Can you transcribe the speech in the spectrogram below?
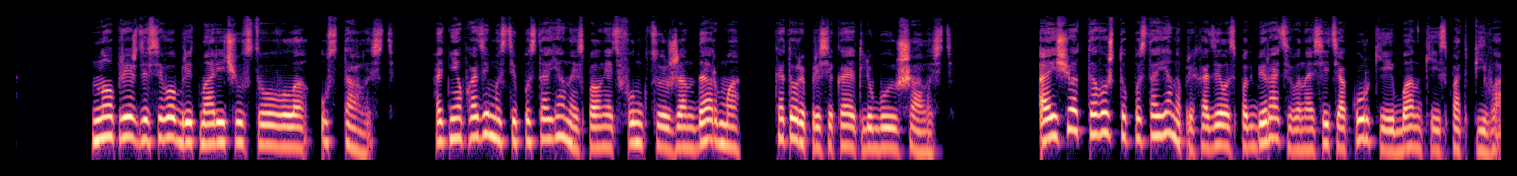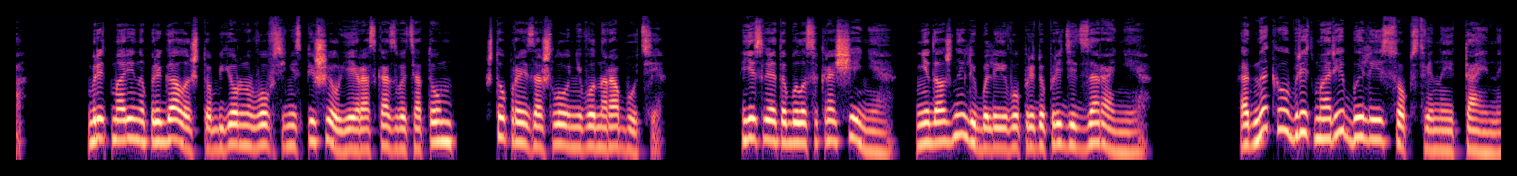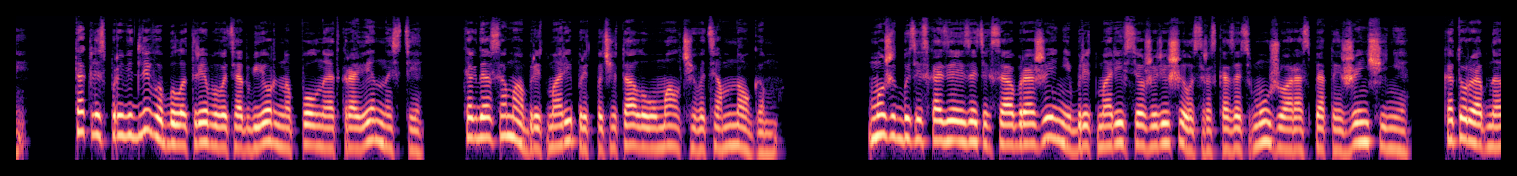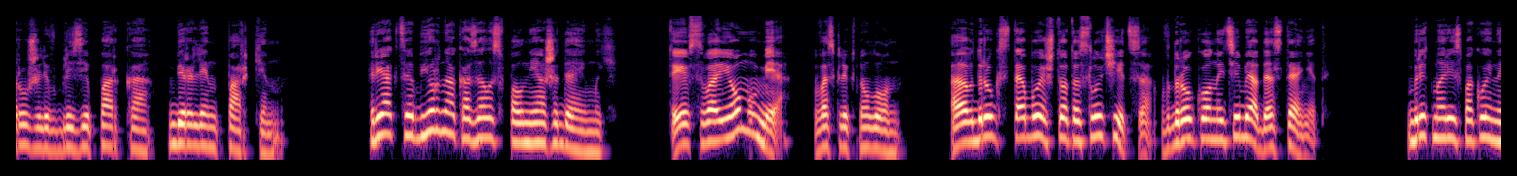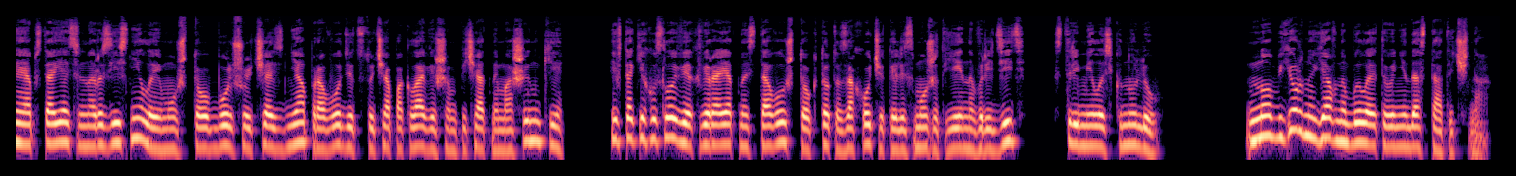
Но прежде всего Брит Мари чувствовала усталость от необходимости постоянно исполнять функцию жандарма, который пресекает любую шалость. А еще от того, что постоянно приходилось подбирать и выносить окурки и банки из-под пива. Брит Мари напрягала, что Бьорн вовсе не спешил ей рассказывать о том, что произошло у него на работе. Если это было сокращение, не должны ли были его предупредить заранее? Однако у Брит Мари были и собственные тайны. Так ли справедливо было требовать от Бьорна полной откровенности, когда сама Брит Мари предпочитала умалчивать о многом? Может быть, исходя из этих соображений, Брит Мари все же решилась рассказать мужу о распятой женщине, которую обнаружили вблизи парка Берлин-Паркин. Реакция Бьорна оказалась вполне ожидаемой. «Ты в своем уме?» — воскликнул он. «А вдруг с тобой что-то случится? Вдруг он и тебя достанет?» Брит Мари спокойно и обстоятельно разъяснила ему, что большую часть дня проводит, стуча по клавишам печатной машинки, и в таких условиях вероятность того, что кто-то захочет или сможет ей навредить, стремилась к нулю. Но Бьорну явно было этого недостаточно.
